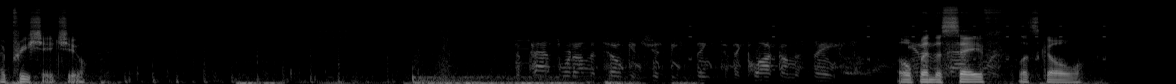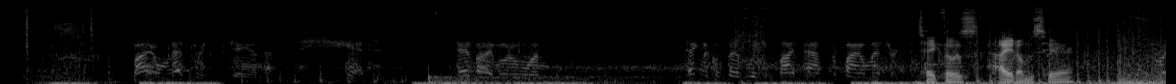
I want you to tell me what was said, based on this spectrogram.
I appreciate you. The password on the token should be synced to the clock on the safe. Open the safe. Let's go. Take those items here. The.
